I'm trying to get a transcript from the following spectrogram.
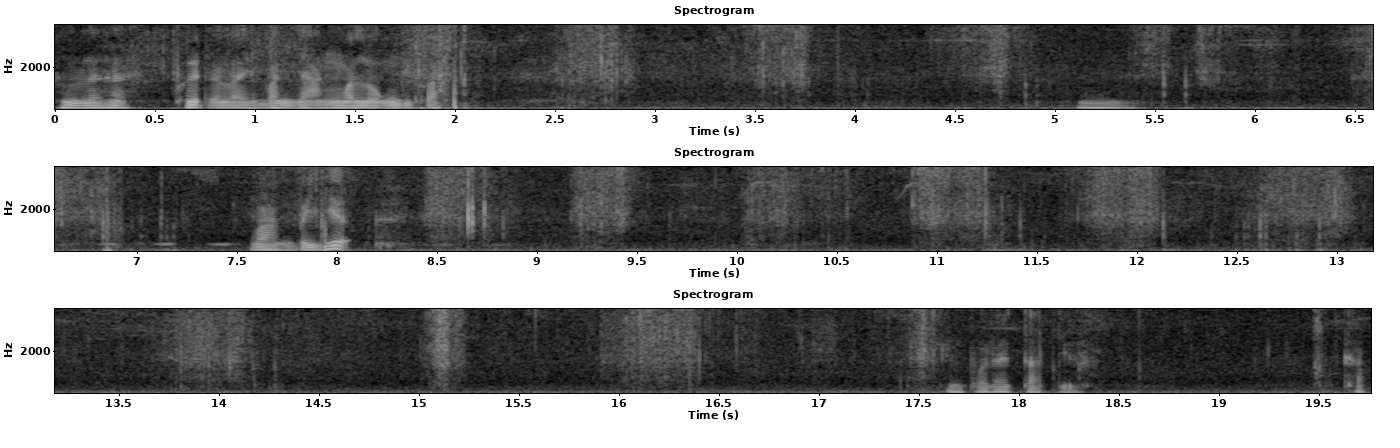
พืชแล้วฮะพืชอะไรบางอย่างมาลงดีกว่าว่างไปเยอะยังพอได้ตัดอยู่ ครับ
